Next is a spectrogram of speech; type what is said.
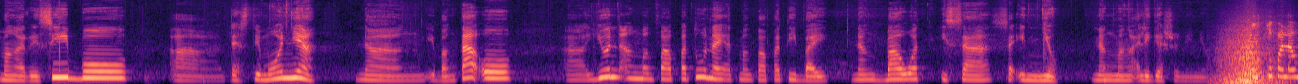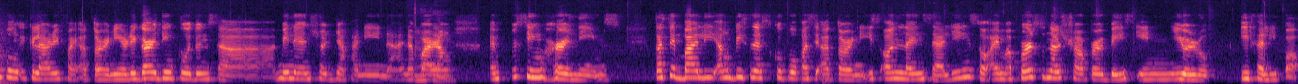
mga resibo, ah, testimonya ng ibang tao, ah, yun ang magpapatunay at magpapatibay ng bawat isa sa inyo ng mga aligasyon ninyo. Gusto ko lang pong i-clarify, attorney, regarding po dun sa minention niya kanina na parang I'm using her names. Kasi bali, ang business ko po kasi, attorney, is online selling. So, I'm a personal shopper based in Europe, Italy po.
